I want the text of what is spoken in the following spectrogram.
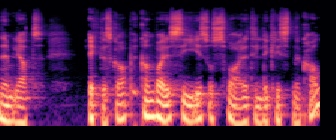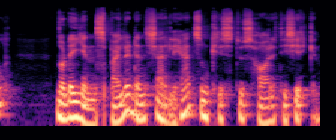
nemlig at ekteskapet kan bare sies å svare til det kristne kall når det gjenspeiler den kjærlighet som Kristus har til Kirken.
